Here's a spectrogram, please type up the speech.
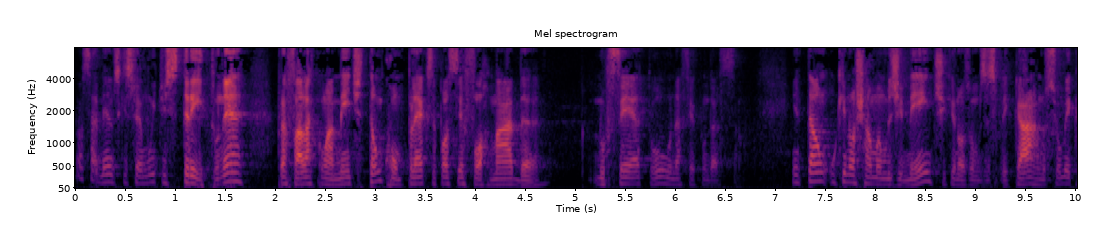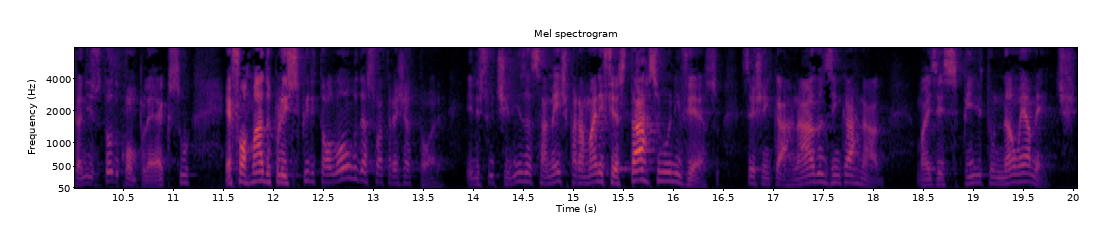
Nós sabemos que isso é muito estreito, né? Para falar que uma mente tão complexa pode ser formada no feto ou na fecundação. Então, o que nós chamamos de mente, que nós vamos explicar no seu mecanismo todo complexo, é formado pelo espírito ao longo da sua trajetória. Ele se utiliza essa mente para manifestar-se no universo, seja encarnado ou desencarnado. Mas espírito não é a mente.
